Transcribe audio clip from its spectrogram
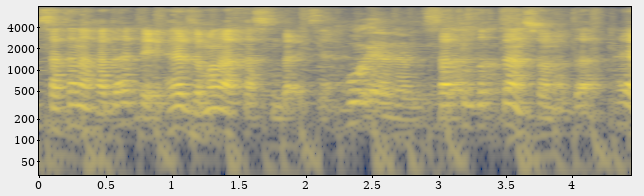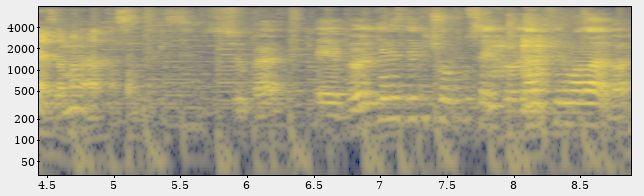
satana kadar değil her zaman arkasındayız yani. Bu en önemlisi. Satıldıktan sonra da her zaman arkasındayız. Süper. E, bölgenizde birçok bu sektörden firmalar var.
